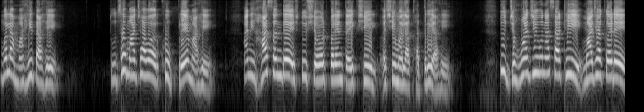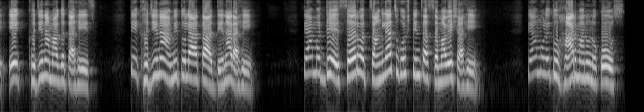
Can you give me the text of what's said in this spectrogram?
मला माहीत आहे तुझं माझ्यावर खूप प्रेम आहे आणि हा संदेश तू शेवटपर्यंत ऐकशील अशी मला खात्री आहे. तू जेव्हा जीवनासाठी माझ्याकडे एक खजिना मागत आहेस ते खजिना मी तुला आता देणार आहे. त्यामध्ये सर्व चांगल्याच गोष्टींचा समावेश आहे. त्यामुळे तू हार मानू नकोस.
